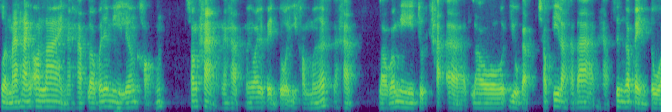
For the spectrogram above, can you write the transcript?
ส่วนมาทางออนไลน์นะครับ เราก็จะมีเรื่องของช่องทางนะครับ ไม่ว่าจะเป็นตัว e-commerce นะครับ เราก็มีจุดเอ่อเราอยู่กับ Shopee Lazada นะครับ ซึ่งก็เป็นตัว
